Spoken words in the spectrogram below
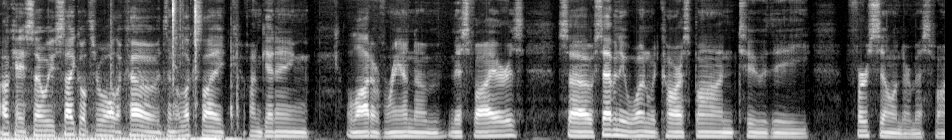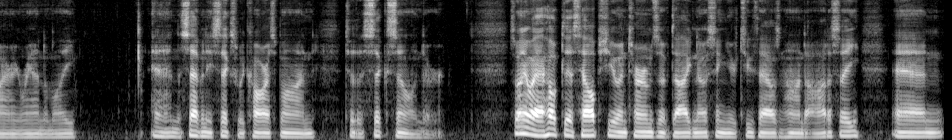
Okay, so we've cycled through all the codes and it looks like I'm getting a lot of random misfires. So 71 would correspond to the first cylinder misfiring randomly and the 76 would correspond to the sixth cylinder. So anyway, I hope this helps you in terms of diagnosing your 2000 Honda Odyssey and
